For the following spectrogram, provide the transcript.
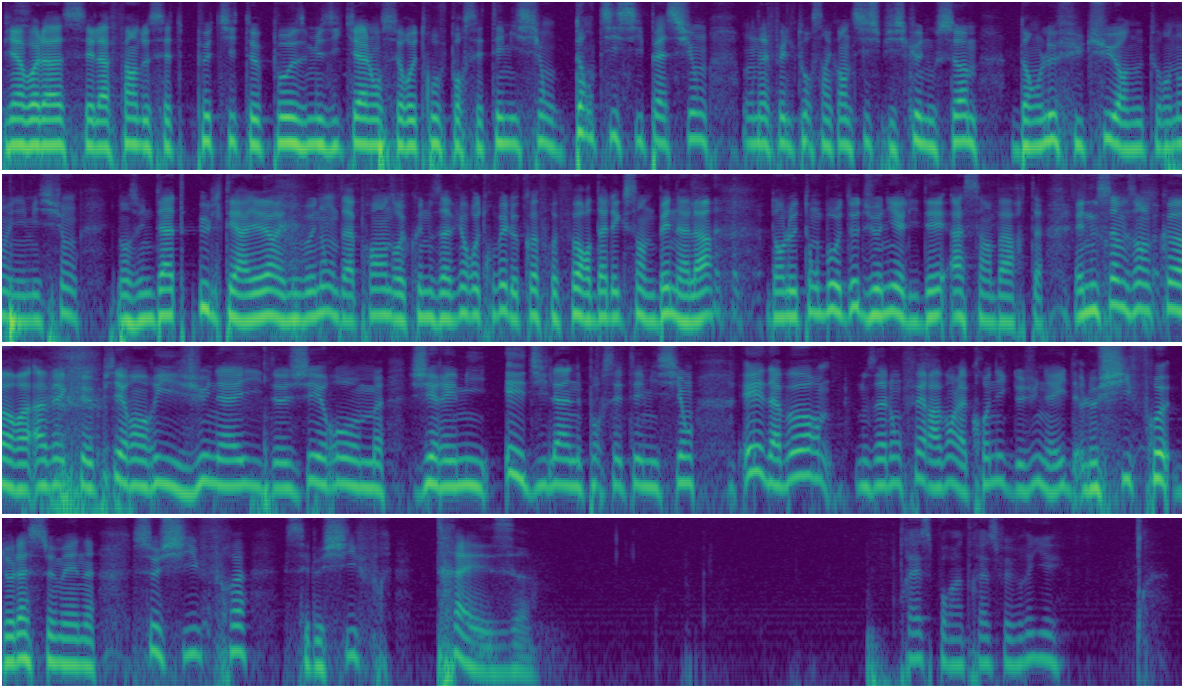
bien voilà, c'est la fin de cette petite pause musicale. On se retrouve pour cette émission d'anticipation. On a fait le tour 56 puisque nous sommes dans le futur. Nous tournons une émission dans une date ultérieure et nous venons d'apprendre que nous avions retrouvé le coffre-fort d'Alexandre Benalla dans le tombeau de Johnny Hallyday à Saint-Barth. Et nous sommes encore avec Pierre-Henri, Junaïde, Jérôme, Jérémy et Dylan pour cette émission. Et d'abord, nous allons faire avant la chronique de Junaïde le chiffre de la semaine. Ce chiffre, c'est le chiffre 13. 13 pour un 13 février.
